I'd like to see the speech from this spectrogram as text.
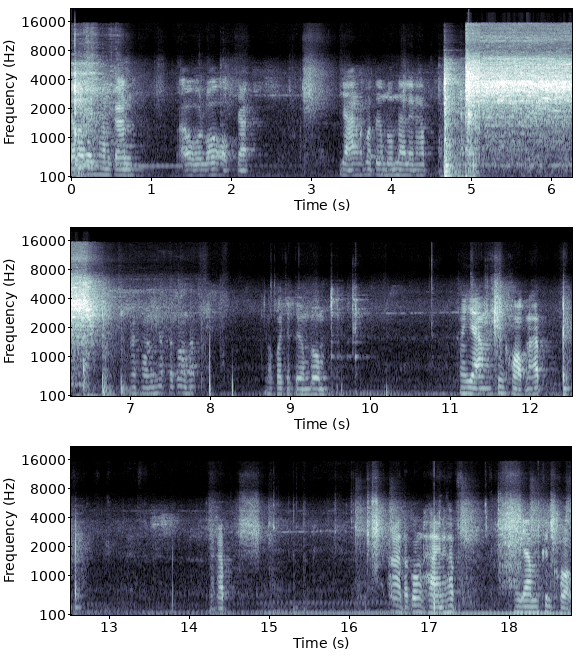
ดี๋ยวเราจะทำการเอาล้อออกจากยางแล้วก็เติมลมได้เลยนะครับมาตรงนี้ครับตะกล้องครับ เราก็จะเติมลมให้ยางมันขึ้นขอบนะครับ นะครับอ่าตะกล้องถ่ายนะครับให้ยางมันขึ้นขอบ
